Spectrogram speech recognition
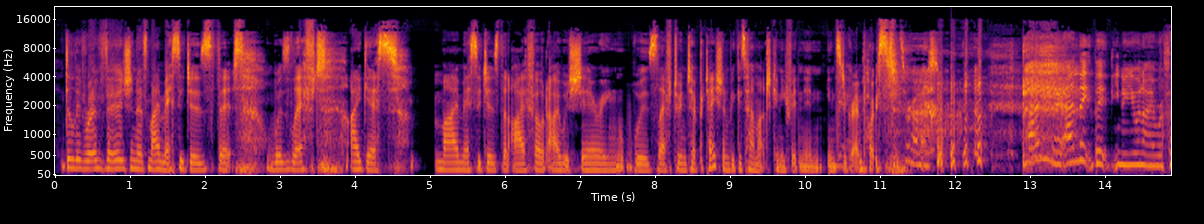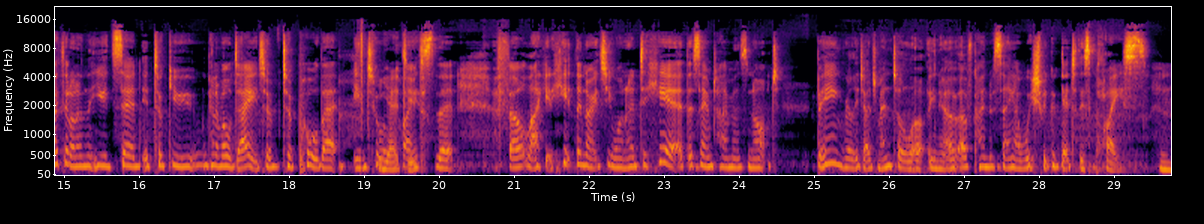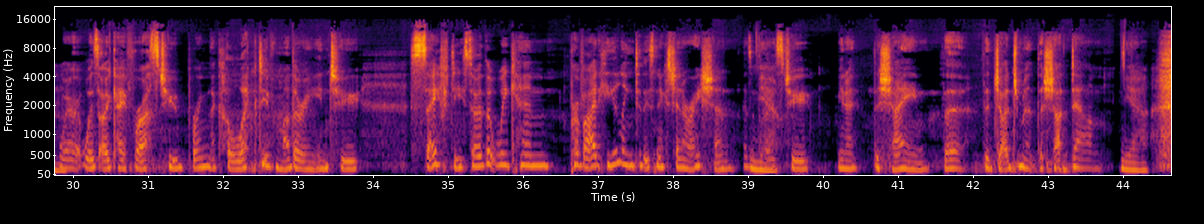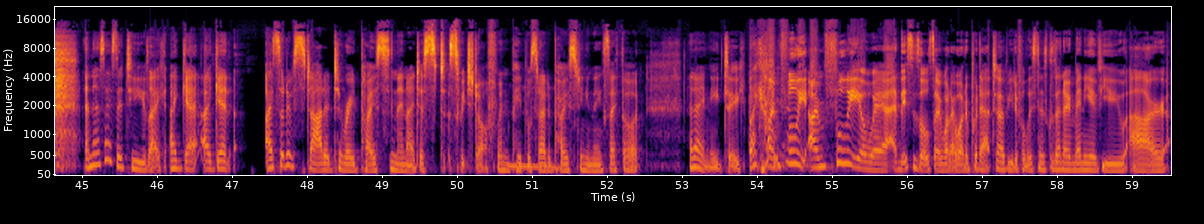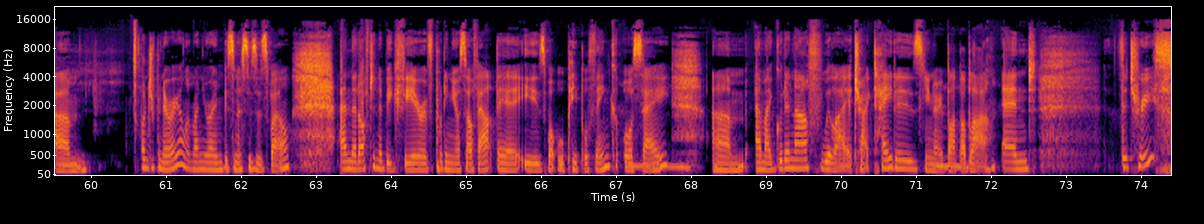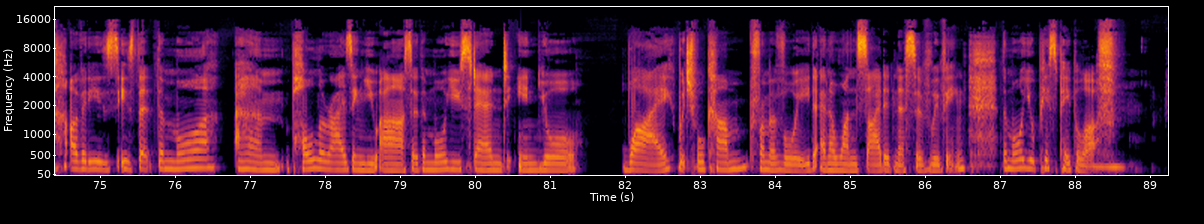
deliver a version of my messages that was left, I guess, my messages that I felt I was sharing was left to interpretation because how much can you fit in an Instagram post? That's right. and you know, and that, that you know, you and I reflected on, and that you'd said it took you kind of all day to to pull that into a Yeah, place that felt like it hit the notes you wanted to hear at the same time as not being really judgmental, or, you know, of, of, kind of saying, I wish we could get to this place mm. where it was okay for us to bring the collective mothering into safety so that we can provide healing to this next generation as opposed yeah. to, you know, the shame, the the judgment, the shutdown. Yeah. And as I said to you, like I get I get I sort of started to read posts and then I just switched off when people started mm. posting and things. I thought, I don't need to. Like I'm fully, I'm fully aware, and this is also what I want to put out to our beautiful listeners because I know many of you are um, entrepreneurial and run your own businesses as well, and that often a big fear of putting yourself out there is what will people think or say? Um, am I good enough? Will I attract haters? You know, blah blah blah. And the truth of it is, is that the more um, polarizing you are, so the more you stand in your why, which will come from a void and a one sidedness of living, the more you'll piss people off.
